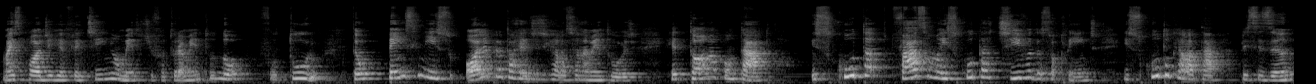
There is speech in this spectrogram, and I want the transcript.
mas pode refletir em aumento de faturamento no futuro. Então, pense nisso, olha para a tua rede de relacionamento hoje, retoma contato, escuta, faça uma escuta ativa da sua cliente, escuta o que ela está precisando,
